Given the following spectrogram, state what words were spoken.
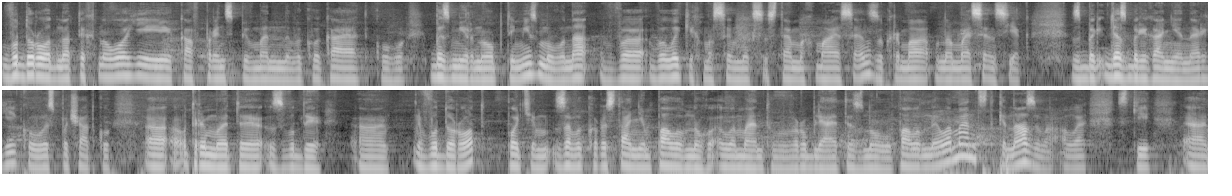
водородна технологія, яка в принципі в мене не викликає такого безмірного оптимізму, вона в великих масивних системах має сенс. Зокрема, вона має сенс як для зберігання енергії, коли ви спочатку е, отримуєте з води е, водород. Потім за використанням паливного елементу ви виробляєте знову паливний елемент, це таке назва, але це такий, е,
